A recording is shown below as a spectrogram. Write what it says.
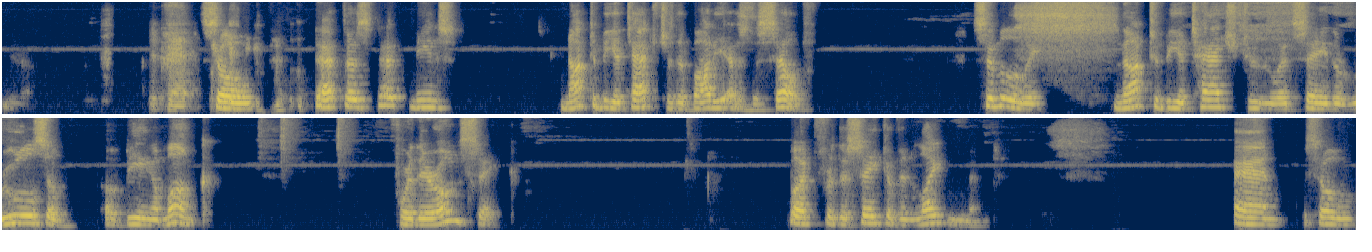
You know? So that does that means not to be attached to the body as the self. Similarly, not to be attached to, let's say, the rules of, of being a monk for their own sake, but for the sake of enlightenment. And so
